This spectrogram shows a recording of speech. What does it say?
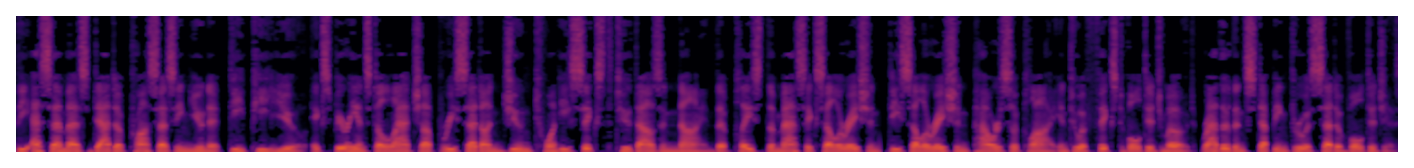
The SMS Data Processing Unit (DPU) experienced a latch-up reset on June 26, 2009 that placed the mass acceleration deceleration power supply into a fixed voltage mode rather than stepping through a set of voltages.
